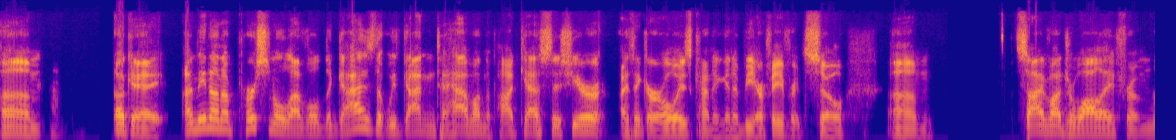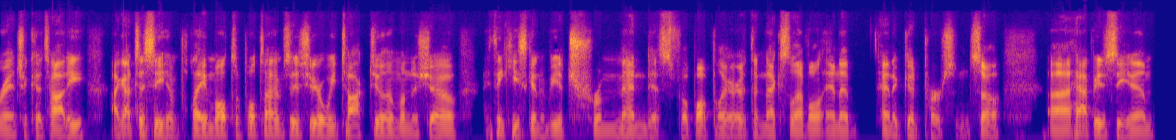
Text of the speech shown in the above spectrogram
Um okay. I mean, on a personal level, the guys that we've gotten to have on the podcast this year, I think are always kind of gonna be our favorites. So um Sai Vajrawale from Rancho Cotate. I got to see him play multiple times this year. We talked to him on the show. I think he's going to be a tremendous football player at the next level and a and a good person. So uh, happy to see him.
